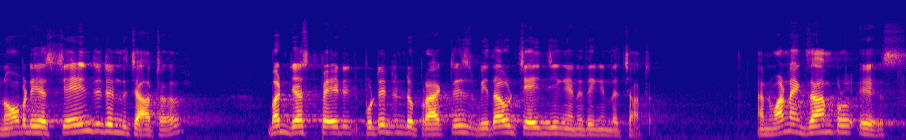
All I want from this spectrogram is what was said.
nobody has changed it in the Charter, but just it, put it into practice without changing anything in the Charter. And one example is,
